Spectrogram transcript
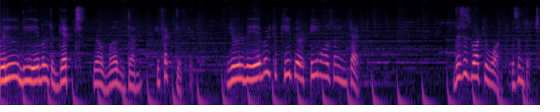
will be able to get your work done effectively. You will be able to keep your team also intact. This is what you want, isn't it?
